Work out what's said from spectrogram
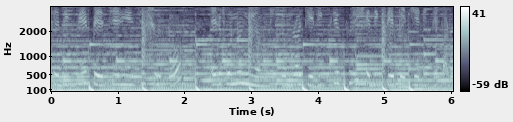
সেদিক দিয়ে পেঁচিয়ে নিয়েছি সুতো। এর কোনো নিয়ম নেই। তোমরা যেদিক দিয়ে খুশি, সেদিক দিয়ে পেঁচিয়ে নিতে পারো।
